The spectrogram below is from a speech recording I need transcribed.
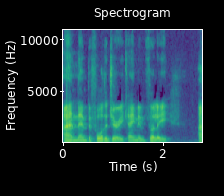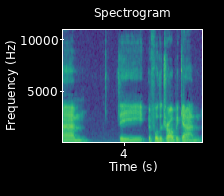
and then before the jury came in fully, um, the before the trial began,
